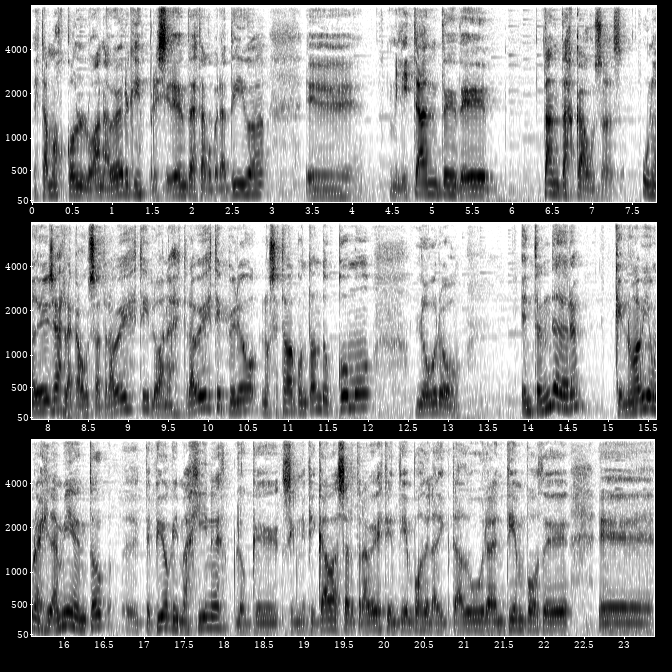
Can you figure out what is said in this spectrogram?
Estamos con Loana Berkins, presidenta de esta cooperativa, eh, militante de tantas causas. Una de ellas, la causa travesti, Loana es travesti, pero nos estaba contando cómo logró entender que no había un aislamiento. Eh, te pido que imagines lo que significaba ser travesti en tiempos de la dictadura, en tiempos de eh,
